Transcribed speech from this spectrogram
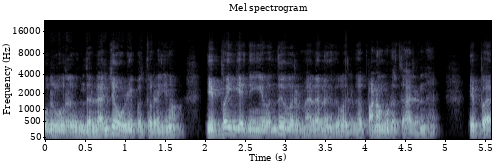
ஒரு ஒரு இந்த லஞ்ச ஒழிப்புத்துறையும் இப்ப இங்க நீங்க வந்து ஒரு மேல இது வருது பணம் கொடுத்தாருன்னு. இப்ப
